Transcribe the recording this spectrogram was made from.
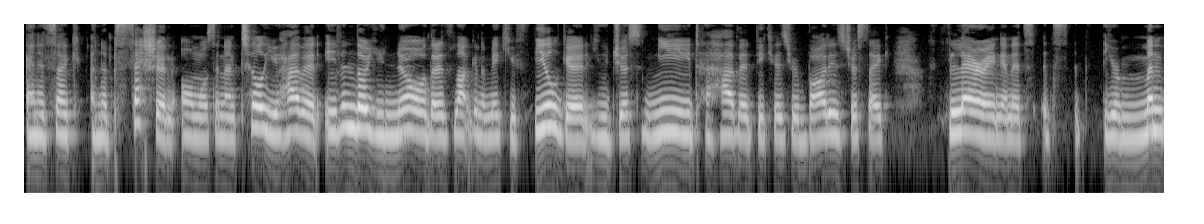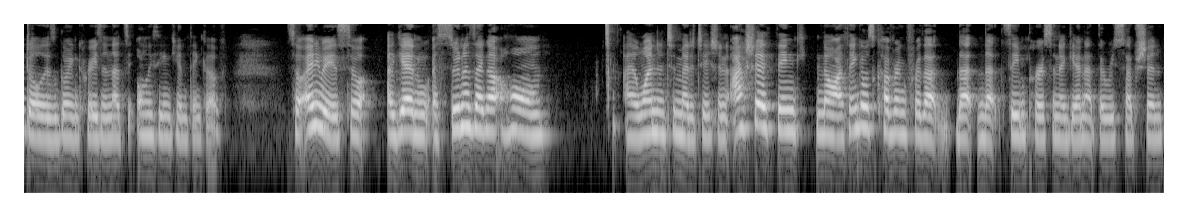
and it's like an obsession almost. And until you have it even though you know that it's not going to make you feel good you just need to have it because your body's just like flaring and it's, it's it's your mental is going crazy and that's the only thing you can think of. So anyways so again as soon as i got home i went into meditation. Actually i think no i think i was covering for that that that same person again at the reception.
